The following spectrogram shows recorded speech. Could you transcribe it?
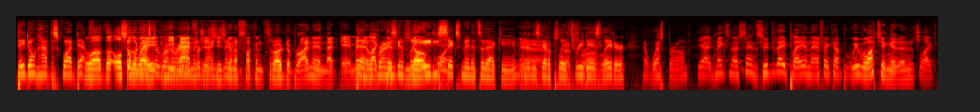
they don't have the squad depth. Well, the, also Someone the has way to he manages, he's gonna fucking throw De Bruyne in that game, and yeah, you're De like, Bruyne's "There's going to play no point." 86 minutes of that game, and then he's Yeah, got to play that's three days later at West Brom. Yeah, it makes no sense. Who do they play in the FA Cup? We were watching it, and it's like,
